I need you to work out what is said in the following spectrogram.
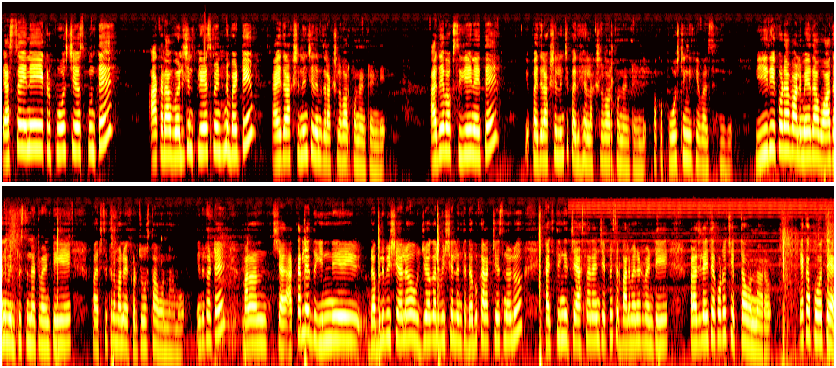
ఎస్ఐని ఇక్కడ పోస్ట్ చేసుకుంటే అక్కడ వలిచిన ప్లేస్మెంట్ని బట్టి ఐదు లక్షల నుంచి ఎనిమిది లక్షల వరకు ఉన్నట్టండి అదే ఒక సీఐని అయితే పది లక్షల నుంచి పదిహేను లక్షల వరకు ఉన్నట్టండి ఒక పోస్టింగ్కి ఇవ్వాల్సింది ఇది. కూడా వాళ్ళ మీద వాదన వినిపిస్తున్నటువంటి పరిస్థితులు మనం ఇక్కడ చూస్తూ ఉన్నాము. ఎందుకంటే మనం చ- అక్కర్లేదు. ఇన్ని డబ్బుల విషయాలు ఉద్యోగాల విషయాలు ఇంత డబ్బు కలెక్ట్ చేసిన వాళ్ళు ఖచ్చితంగా ఇది చేస్తున్నారని చెప్పేసి బలమైనటువంటి ప్రజలైతే కూడా చెప్తా ఉన్నారు. ఇకపోతే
